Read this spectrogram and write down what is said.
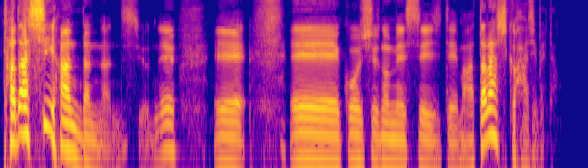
正しい判断なんですよね。えーえー、今週のメッセージテーマ、新しく始めた。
